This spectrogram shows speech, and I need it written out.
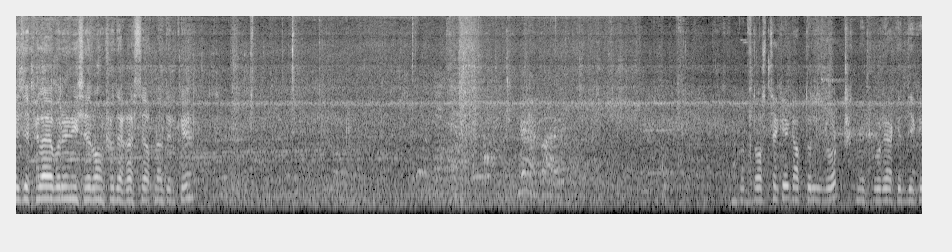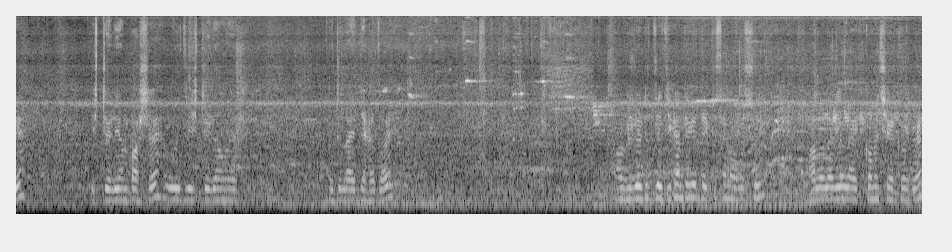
এই যে ফ্লাইওভারের নিচের অংশ দেখাচ্ছে আপনাদেরকে। দশ থেকে গাবতলি রোড মিরপুর একের দিকে স্টেডিয়াম পাশে। ওই যে স্টেডিয়ামের দুটি লাইট দেখা যায়। আমার ভিডিওটি যে যেখান থেকে দেখতেছেন অবশ্যই ভালো লাগলে লাইক কমেন্ট শেয়ার করবেন,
